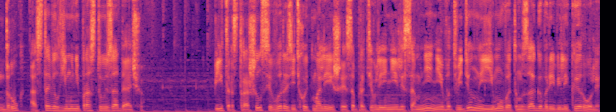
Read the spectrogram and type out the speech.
Друг оставил ему непростую задачу – Питер страшился выразить хоть малейшее сопротивление или сомнение в отведенной ему в этом заговоре великой роли,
